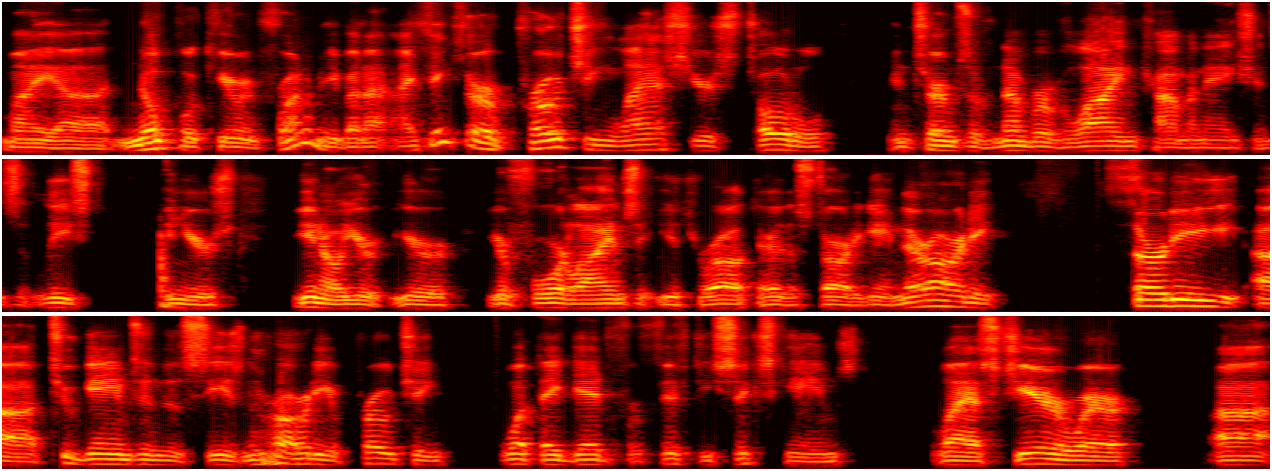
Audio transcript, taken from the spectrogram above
my uh, notebook here in front of me, but I, I, think they're approaching last year's total in terms of number of line combinations, at least in your, you know, your your your four lines that you throw out there the start the game. They're already 32 uh, games into the season. They're already approaching what they did for 56 games last year, where uh,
